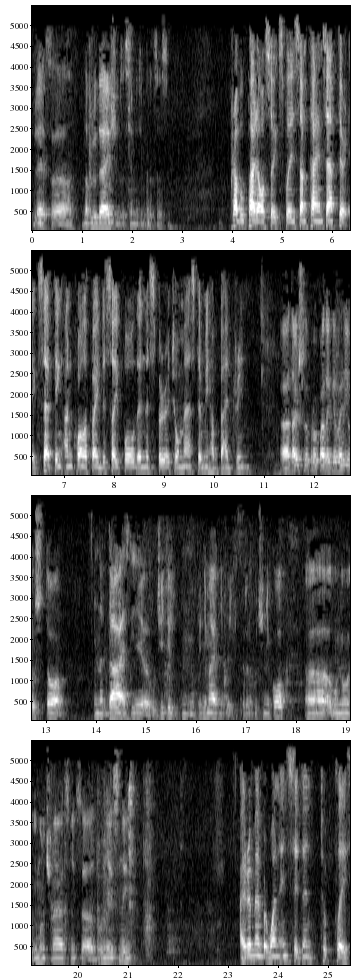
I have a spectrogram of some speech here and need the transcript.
является наблюдающим за всем этим процессом. Prabhupada also explains sometimes after accepting unqualified disciple, then the spiritual master may have bad dream. А Также Шрила Прабхупада говорил, что иногда, если учитель м, принимает неквалифицированных учеников, э, у него, ему начинают сниться дурные сны. I remember one incident took place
